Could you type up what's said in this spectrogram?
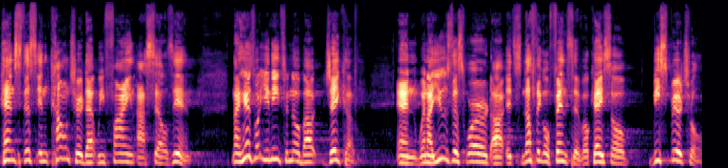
hence this encounter that we find ourselves in. Now, here's what you need to know about Jacob. And when I use this word, uh, it's nothing offensive, okay? So be spiritual.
